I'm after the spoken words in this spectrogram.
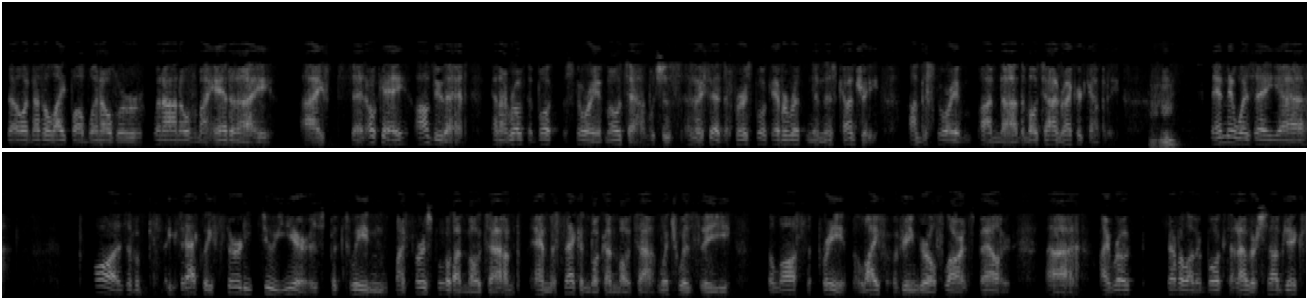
So another light bulb went over, went on over my head, and I, I said, okay, I'll do that. And I wrote the book, The Story of Motown, which is, as I said, the first book ever written in this country on the story of, on uh, the Motown Record Company. Mm-hmm. Then there was a uh, pause of exactly 32 years between my first book on Motown and the second book on Motown, which was the the Lost Supreme, the life of Dream Girl Florence Ballard. Uh, I wrote several other books on other subjects.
